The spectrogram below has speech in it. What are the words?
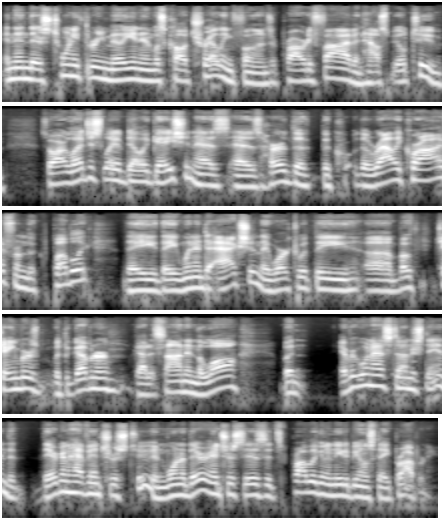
And then there's 23 million in what's called trailing funds or Priority Five and House Bill Two. So our legislative delegation has has heard the the, the rally cry from the public. They they went into action. They worked with the uh, both chambers with the governor, got it signed into law. But everyone has to understand that they're going to have interest too, and one of their interests is it's probably going to need to be on state property.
